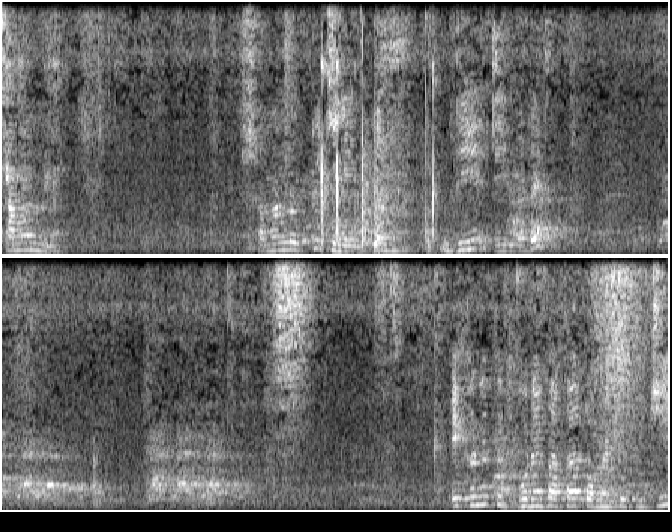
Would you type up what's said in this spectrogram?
সামান্য সামান্য একটু চিনি দিলাম। দিয়ে এইবারে এখানে তো ধনে পাতা, টমেটো কুচি,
